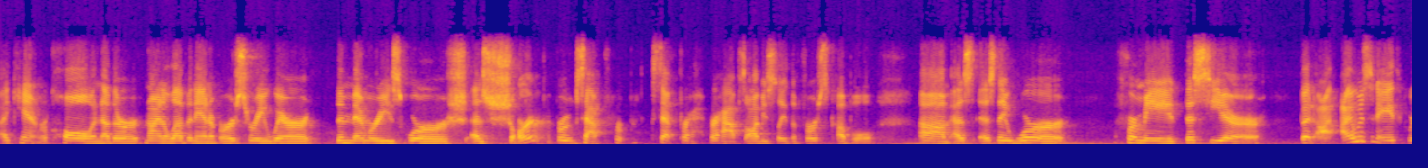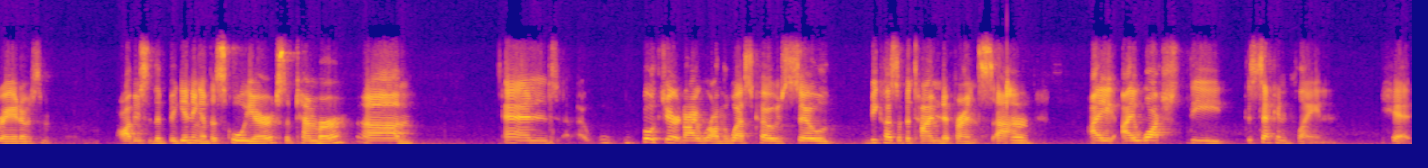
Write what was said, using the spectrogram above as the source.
I can't recall another 9/11 anniversary where the memories were sh- as sharp, except for, except for perhaps obviously the first couple, um, as as they were for me this year. But I, I was in eighth grade. I was obviously the beginning of the school year, September. Um, and both Jarrett and I were on the West Coast, so because of the time difference. Um, sure. I I watched the the second plane hit.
